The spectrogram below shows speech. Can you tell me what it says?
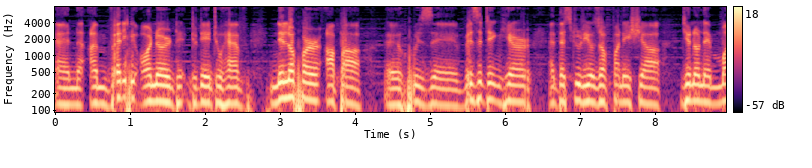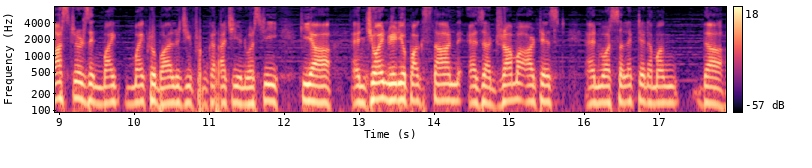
and I'm very honored today to have Nilofer Appa uh, who is uh, visiting here at the studios of Fun Asia जिन्होंने masters in microbiology from Karachi university किया and join radio Pakistan as a drama artist and was selected among the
